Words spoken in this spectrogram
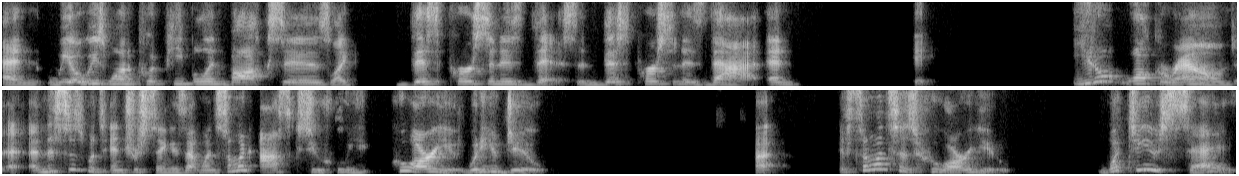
and we always want to put people in boxes like this person is this and this person is that and it, you don't walk around and this is what's interesting is that when someone asks you who you, who are you? What do you do? Uh, if someone says who are you? what do you say?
